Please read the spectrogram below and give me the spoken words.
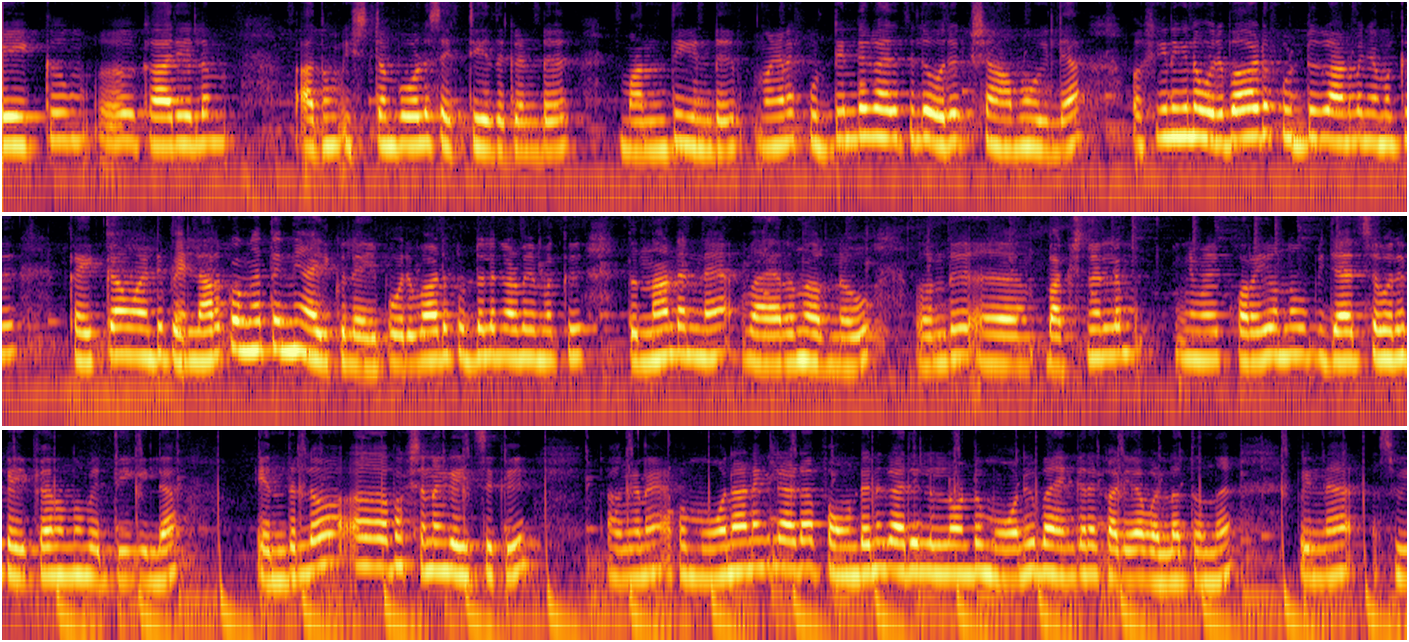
കേക്കും കാര്യമെല്ലാം അതും ഇഷ്ടം പോലെ സെറ്റ് ചെയ്തിട്ടുണ്ട്. മന്തി ഉണ്ട് അങ്ങനെ ഫുഡിന്റെ കാര്യത്തിൽ ഒരു ക്ഷാമവും ഇല്ല. പക്ഷേ ഇങ്ങനെ ഒരുപാട് ഫുഡ് കാണുമ്പോൾ നമുക്ക് കഴിക്കാൻ വേണ്ടി എല്ലാവർക്കും അങ്ങനെ തന്നെ ആയിരിക്കില്ലേ ഇപ്പോൾ ഒരുപാട് ഫുഡെല്ലാം കാണുമ്പോൾ നമുക്ക് തിന്നാൻ തന്നെ വയറെന്ന് പറഞ്ഞു. പോകും അതുകൊണ്ട് ഭക്ഷണമെല്ലാം കുറേ ഒന്നും വിചാരിച്ച പോലെ കഴിക്കാനൊന്നും പറ്റിയില്ല എന്തെല്ലോ ഭക്ഷണം കഴിച്ചിട്ട്. അങ്ങനെ അപ്പോൾ മോനാണെങ്കിൽ അവിടെ ഫൗണ്ടൻ കാര്യമില്ലല്ലോണ്ട് മോന് ഭയങ്കര കളിയാണ് വെള്ളത്തുനിന്ന് പിന്നെ സ്വീ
